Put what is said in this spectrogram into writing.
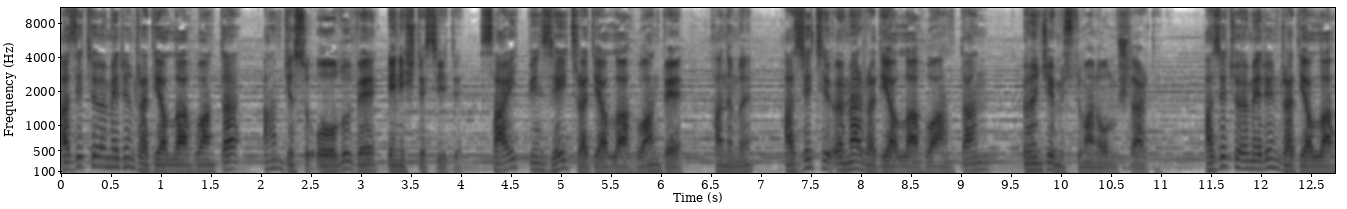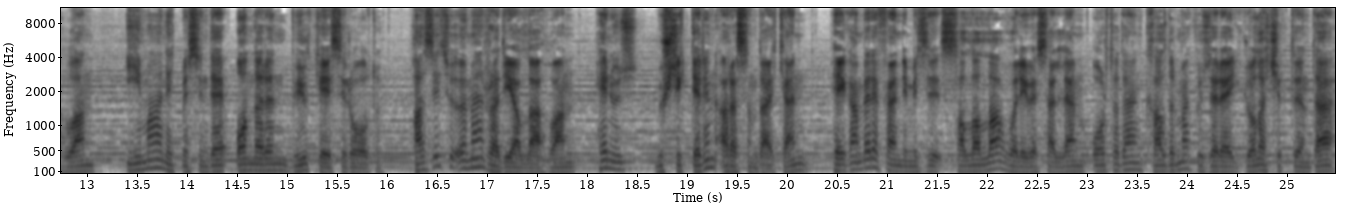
Hz. Ömer'in radıyallahu anh da amcası oğlu ve eniştesiydi. Said bin Zeyd radıyallahu anh ve hanımı Hz. Ömer radıyallahu anh'tan önce Müslüman olmuşlardı. Hz. Ömer'in radıyallahu an iman etmesinde onların büyük tesiri oldu. Hz. Ömer radıyallahu an henüz müşriklerin arasındayken Peygamber Efendimiz'i sallallahu aleyhi ve sellem ortadan kaldırmak üzere yola çıktığında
